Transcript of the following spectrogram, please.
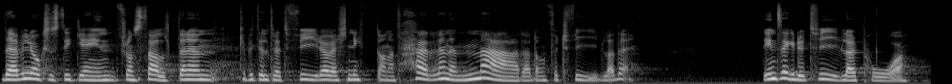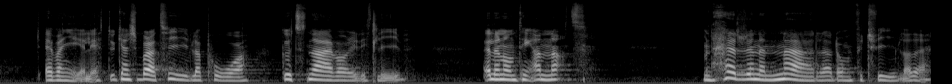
Där vill jag också sticka in från Psaltaren kapitel 34, vers 19, att Herren är nära de förtvivlade. Det är inte säkert du tvivlar på evangeliet, du kanske bara tvivlar på Guds närvaro i ditt liv, eller någonting annat. Men Herren är nära de förtvivlade.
